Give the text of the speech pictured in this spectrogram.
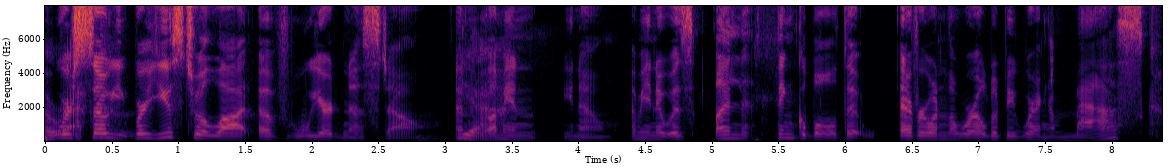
we're so we're used to a lot of weirdness now, and Yeah. I mean, you know, I mean, it was unthinkable that everyone in the world would be wearing a mask.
